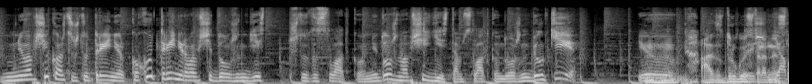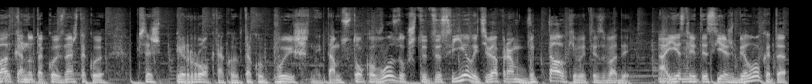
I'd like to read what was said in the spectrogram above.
Мне вообще кажется, что тренер... Какой тренер вообще должен есть что-то сладкое? Он не должен вообще есть там сладкое. Он должен белки Мгм. А с другой стороны, яблоки. сладкое, оно такое, знаешь, такой, представляешь, пирог такой, такой пышный. Там столько воздуха, что ты съел, и тебя прям выталкивает из воды. А если ты съешь белок, это,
